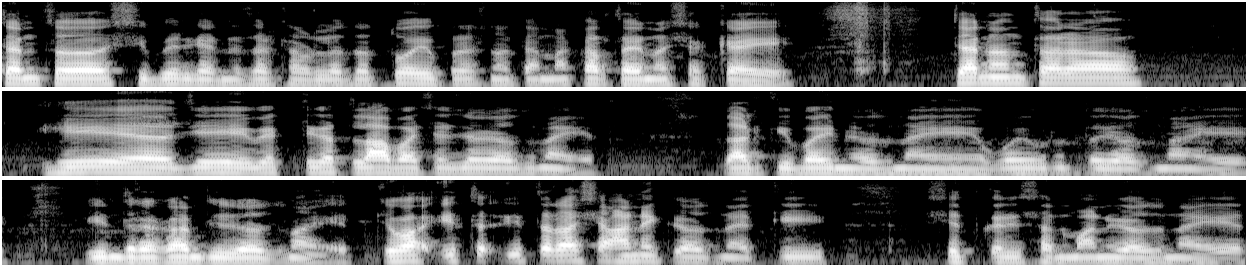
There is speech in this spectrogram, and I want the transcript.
त्यांचं शिबिर घेण्याचं ठरवलं तर तोही प्रश्न त्यांना करता येणं शक्य आहे. त्यानंतर हे जे व्यक्तिगत लाभाच्या ज्या योजना आहेत लाडकी बहीण योजना आहे वयोवृद्ध योजना आहे इंदिरा गांधी योजना आहेत किंवा इतर इतर अशा अनेक योजना आहेत की शेतकरी सन्मान योजना आहेत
